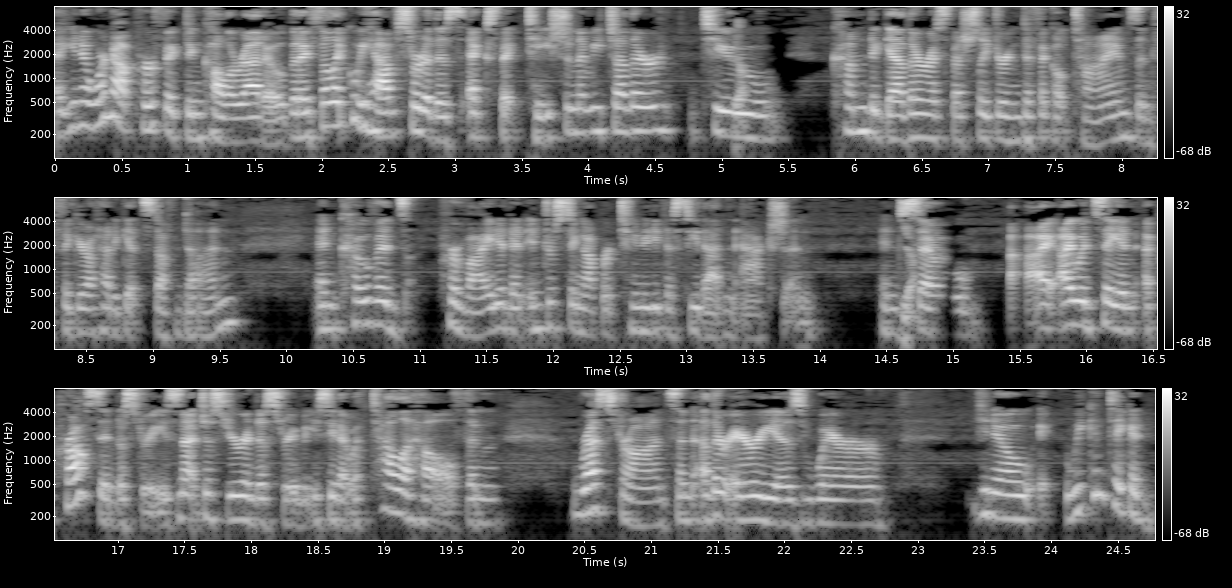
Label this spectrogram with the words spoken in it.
uh, you know, we're not perfect in Colorado, but I feel like we have sort of this expectation of each other to come together, especially during difficult times and figure out how to get stuff done. And COVID's provided an interesting opportunity to see that in action. And so I, I would say in across industries, not just your industry, but you see that with telehealth and restaurants and other areas where you know, we can take a,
